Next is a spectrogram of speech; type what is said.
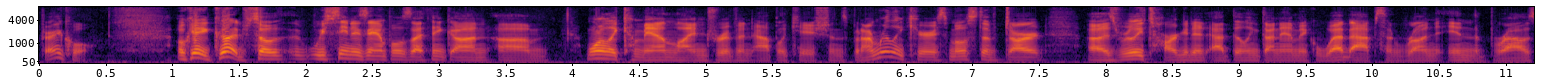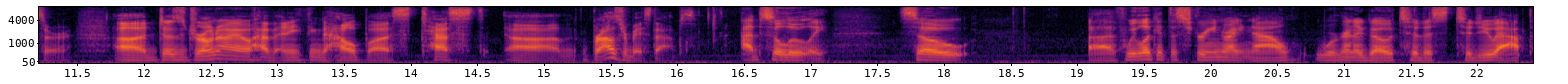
Very cool. Okay. Good. So we've seen examples, I think, on. Um, more like command line driven applications, but I'm really curious. Most of Dart uh, is really targeted at building dynamic web apps and run in the browser. Uh, does Drone.io have anything to help us test um, browser based apps? Absolutely. So uh, if we look at the screen right now, we're going to go to this to-do app,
